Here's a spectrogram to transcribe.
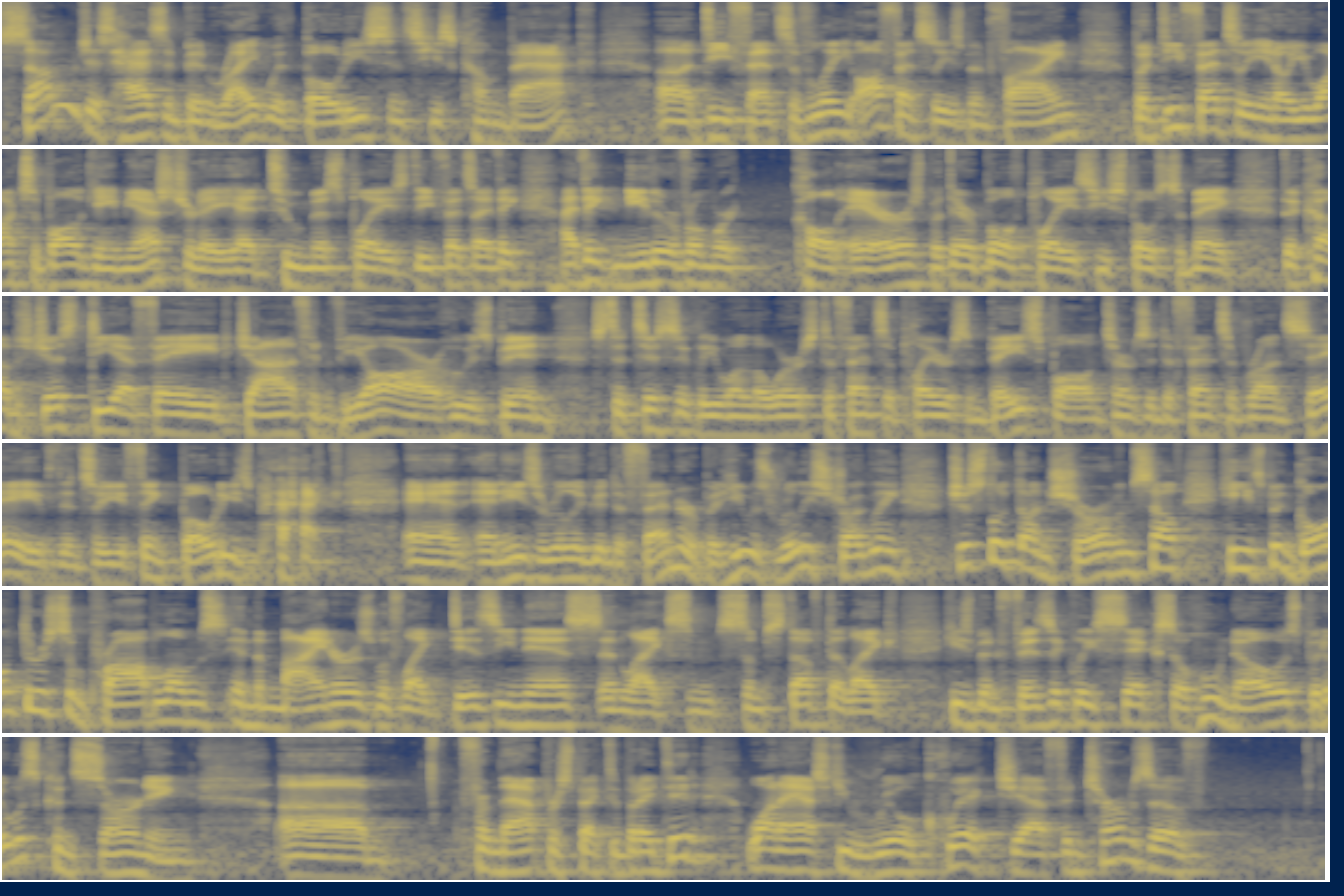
something just hasn't been right with Bote since he's come back. Uh, defensively, offensively, he's been fine, but defensively, you know, you watched the ball game yesterday. He had two misplays. Defense, I think, I think neither of them were called errors, but they were both plays he's supposed to make. The Cubs just DFA'd Jonathan Villar, who has been statistically one of the worst defensive players in baseball in terms of defensive runs saved, and so you think Bote's back, and and he's a really good defender, but he was really struggling. Just looked unsure of himself. He's been going through some problems in the minors with like dizziness and like some some stuff that like he's been physically sick. So who knows? But it was concerning um, from that perspective. But I did want to ask you real quick, Jeff, in terms of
